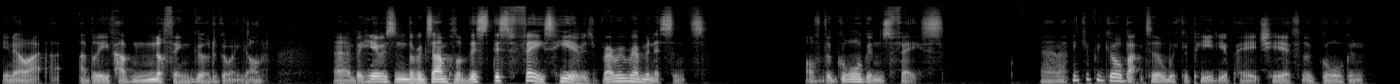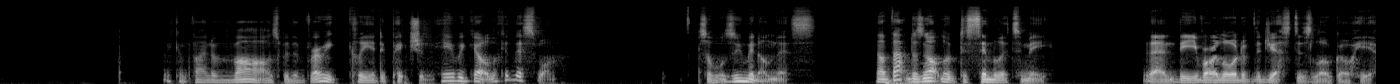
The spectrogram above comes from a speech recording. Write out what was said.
you know, I, I believe have nothing good going on. Uh, but here is another example of this. This face here is very reminiscent of the Gorgon's face. And I think if we go back to the Wikipedia page here for the Gorgon, we can find a vase with a very clear depiction. Here we go, look at this one. So we'll zoom in on this. Now that does not look dissimilar to me than the Royal Order of the Jesters logo here.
